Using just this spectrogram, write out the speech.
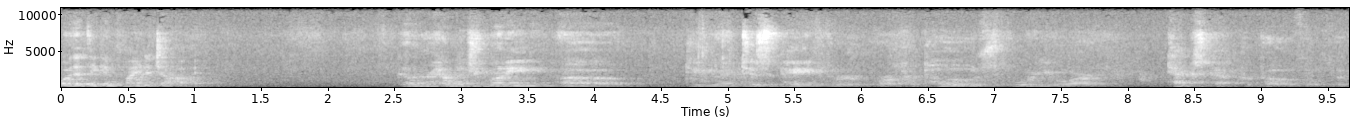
or that they can find a job in. Governor, how much money uh, do you anticipate for, or propose for your tax cut proposal, the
